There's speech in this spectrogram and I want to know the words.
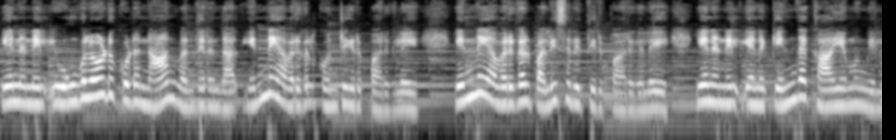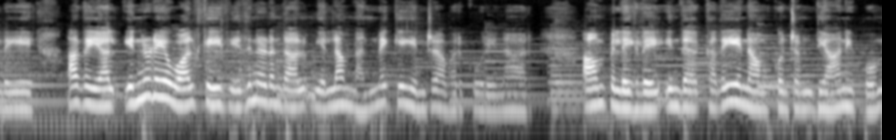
ஏனெனில் உங்களோடு கூட நான் வந்திருந்தால் என்னை அவர்கள் கொன்றிருப்பார்களே என்னை அவர்கள் பலி செலுத்தியிருப்பார்களே ஏனெனில் எனக்கு எந்த காயமும் இல்லையே. ஆகையால் என்னுடைய வாழ்க்கையில் எது நடந்தாலும் எல்லாம் நன்மைக்கே என்று அவர் கூறினார். ஆம் பிள்ளைகளே இந்த கதையை நாம் கொஞ்சம் தியானிப்போம்.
